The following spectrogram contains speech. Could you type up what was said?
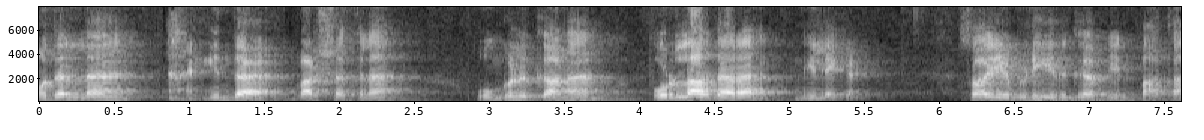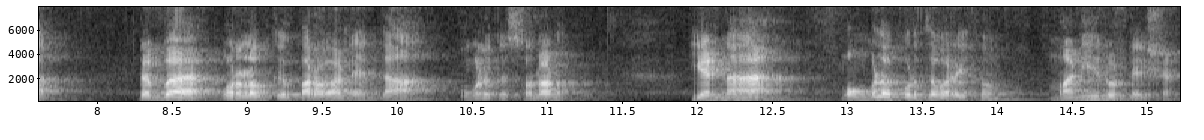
முதல்ல இந்த வருஷத்தில் உங்களுக்கான பொருளாதார நிலைகள். ஸோ எப்படி இருக்குது அப்படின்னு பார்த்தா ரொம்ப ஓரளவுக்கு பரவாயில்லன்னு தான் உங்களுக்கு சொல்லணும். ஏன்னா உங்களை பொறுத்த வரைக்கும் மணி ரொட்டேஷன்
